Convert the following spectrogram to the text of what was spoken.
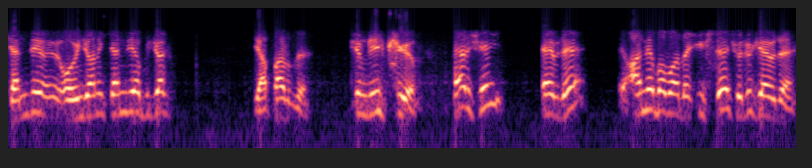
kendi oyuncağını kendi yapacak. Yapardı. Şimdi hiçbir şey yok. Her şey evde. E, Anne baba da işte çocuk evde.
